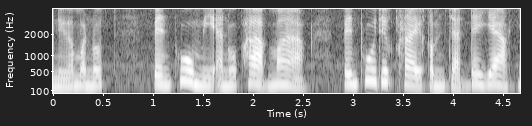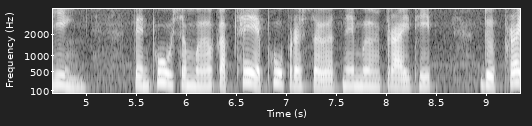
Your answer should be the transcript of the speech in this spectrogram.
เหนือมนุษย์ เป็นผู้มีอนุภาพมาก เป็นผู้ที่ใครกำจัดได้ยากยิ่ง เป็นผู้เสมอกับเทพผู้ประเสริฐในเมืองไตรทิพย์ดุดพระ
